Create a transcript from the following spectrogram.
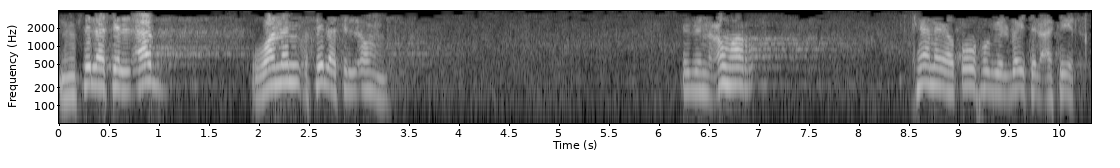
من صلة الأب ومن صلة الأم؟ ابن عمر كان يطوف بالبيت العتيق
